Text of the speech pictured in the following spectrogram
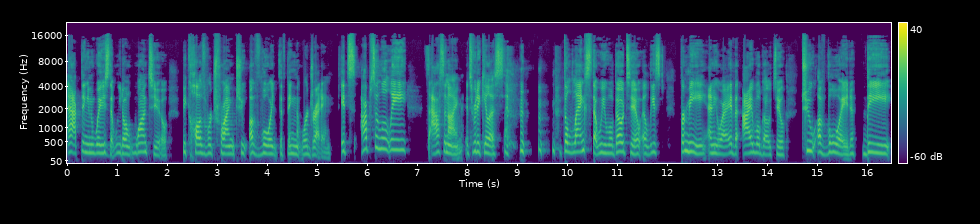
acting in ways that we don't want to because we're trying to avoid the thing that we're dreading. It's absolutely it's asinine. It's ridiculous. the lengths that we will go to, at least for me anyway, that I will go to to avoid the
